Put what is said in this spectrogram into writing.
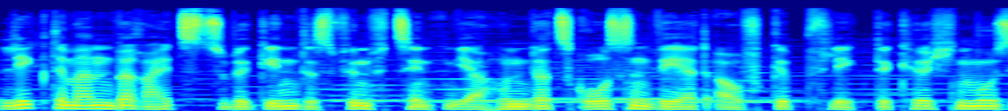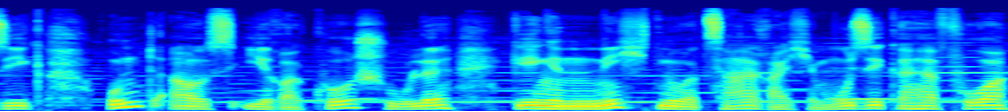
legte man bereits zu Beginn des 15. Jahrhunderts großen Wert auf gepflegte Kirchenmusik und aus ihrer Chorschule gingen nicht nur zahlreiche Musiker hervor,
